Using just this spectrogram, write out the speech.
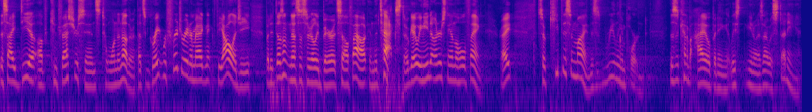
this idea of confess your sins to one another. That's great refrigerator magnet theology, but it doesn't necessarily bear itself out in the text. Okay, we need to understand the whole thing, right? So keep this in mind. This is really important. This is kind of eye opening, at least, you know, as I was studying it.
